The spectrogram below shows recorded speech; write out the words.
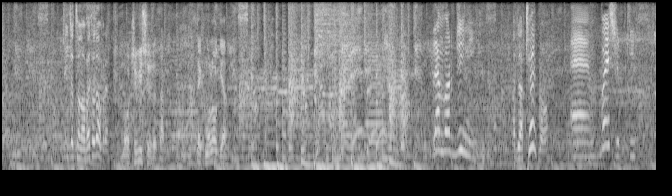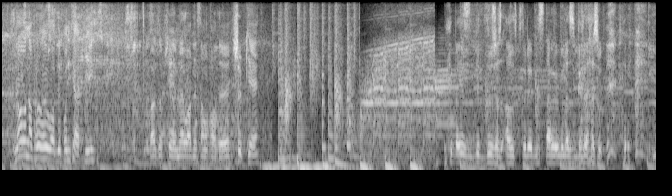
Czyli to co nowe, to dobre. No, oczywiście, że tak. Technologia. Lamborghini, A dlaczego? e, bo jest szybki. No naprawdę ładne Pontiaki. Bardzo przyjemne, ładne samochody, szybkie. Chyba jest zbyt dużo aut, które by stały u nas w garażu.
